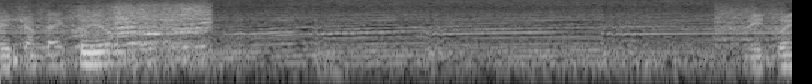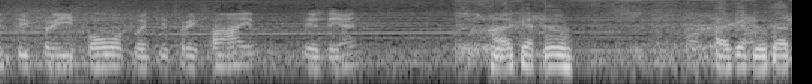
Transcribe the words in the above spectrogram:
We come back to you. 323.4, 23.5 till the end. I can do. I can do that.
